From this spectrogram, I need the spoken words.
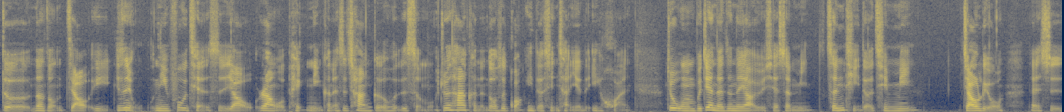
的那种交易，就是你付钱是要让我陪你，可能是唱歌或者什么，我觉得它可能都是广义的性产业的一环。就我们不见得真的要有一些生命身体的亲密交流，但是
